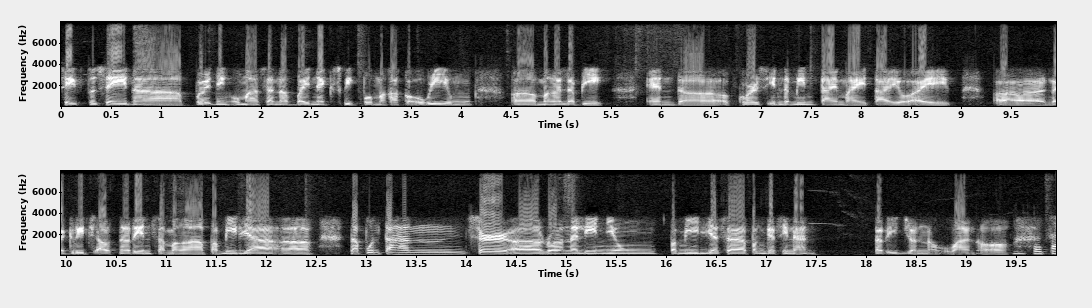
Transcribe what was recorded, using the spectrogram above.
safe to say na pwedeng umasa na by next week po makakauwi yung uh, mga labi. And uh, of course, in the meantime ay tayo ay uh, nag-reach out na rin sa mga pamilya. Uh, napuntahan, Sir uh, Ronaldin, yung pamilya sa Pangasinan, sa region ng Juan. Oo. So,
